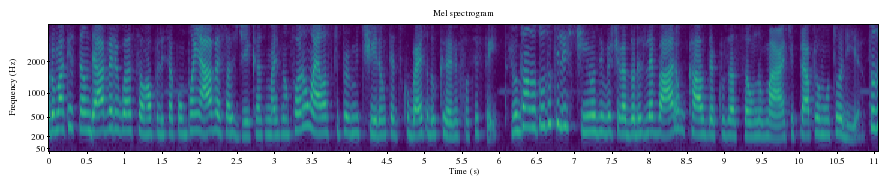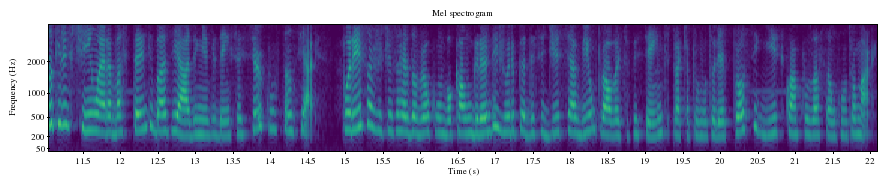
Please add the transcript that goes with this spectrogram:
Por uma questão de averiguação, a polícia acompanhava essas dicas, mas não foram elas que permitiram que a descoberta do crânio fosse feita. Juntando tudo que eles tinham, os investigadores levaram o caso de acusação do Mark para a promotoria. Tudo que eles tinham era bastante baseado em evidências circunstanciais. Por isso, a justiça resolveu convocar um grande júri para decidir se haviam provas suficientes para que a promotoria prosseguisse com a acusação contra o Mark.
